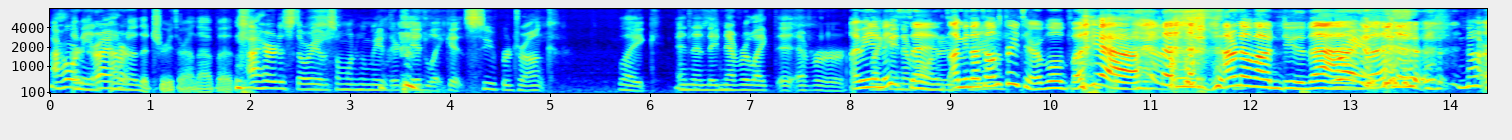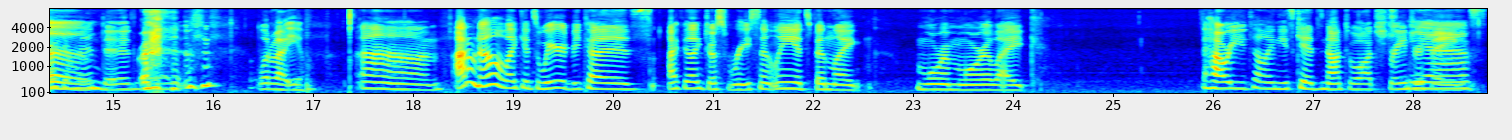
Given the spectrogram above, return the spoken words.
I heard. I mean, I, I, don't know the truth around that, but I heard a story of someone who made their kid like get super drunk like, and then they never liked it ever. I mean, like, it makes sense. I mean, that sounds pretty terrible, but yeah, I don't know if I would do that. right. Not Um, recommended. but- what about you? Um, I don't know. Like it's weird because I feel like just recently it's been like more and more like, how are you telling these kids not to watch Stranger Yeah. Things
